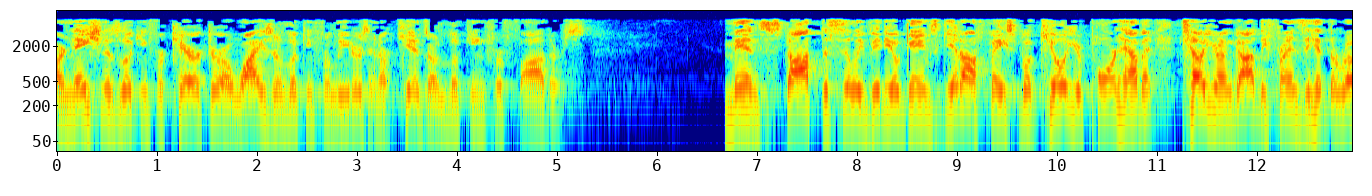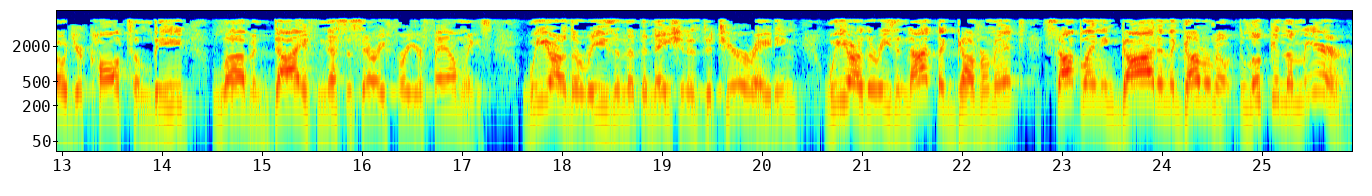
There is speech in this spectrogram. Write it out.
Our nation is looking for character, our wives are looking for leaders, and our kids are looking for fathers. Men, stop the silly video games. Get off Facebook. Kill your porn habit. Tell your ungodly friends to hit the road. You're called to lead, love, and die if necessary for your families. We are the reason that the nation is deteriorating. We are the reason, not the government. Stop blaming God and the government. Look in the mirror.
